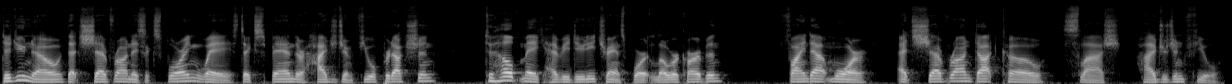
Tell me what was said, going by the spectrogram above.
Did you know that Chevron is exploring ways to expand their hydrogen fuel production to help make heavy duty transport lower carbon? Find out more at chevron.co slash hydrogen fuel.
